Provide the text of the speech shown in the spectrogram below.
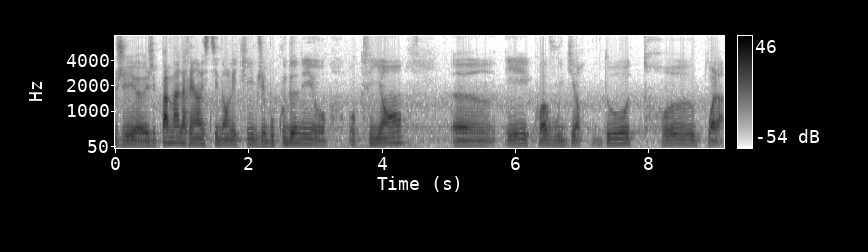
j'ai pas mal réinvesti dans l'équipe, j'ai beaucoup donné aux, aux clients. et quoi vous dire d'autre? Voilà.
